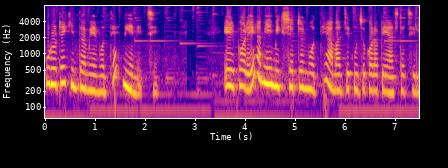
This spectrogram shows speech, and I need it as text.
পুরোটাই কিন্তু আমি এর মধ্যে নিয়ে নিচ্ছি। এরপরে আমি এই মিক্সচারটার মধ্যে আমার যে কুঁচো করা পেঁয়াজটা ছিল,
